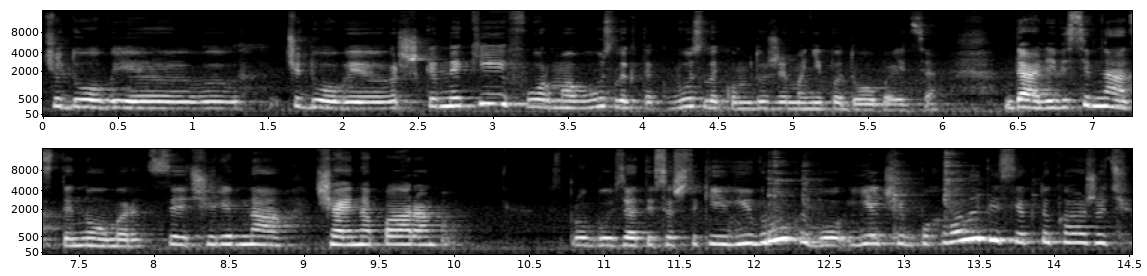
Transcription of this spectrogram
чудові, е, чудові вершківники, форма вузлик, так вузликом дуже мені подобається. Далі 18 номер це чарівна чайна пара. Спробую взяти все ж таки її в руки, бо є чим похвалитись, як то кажуть.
